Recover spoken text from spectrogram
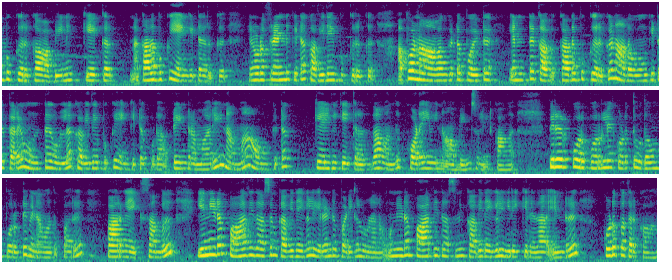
புக்கு இருக்கா அப்படின்னு கேட்குற கதை புக்கு என்கிட்ட இருக்கு. என்னோட ஃப்ரெண்டு கிட்ட கவிதை புக் இருக்கு. அப்போ நான் அவங்கிட்ட போயிட்டு என்கிட்ட கவி கதை புக்கு இருக்கு. நான் அதை உங்ககிட்ட தரேன். உன்கிட்ட உள்ள கவிதை புக்கு என்கிட்ட கூட அப்படின்ற மாதிரி நாம அவங்க கிட்ட கேள்வி கேட்கறது தான் வந்து கொடை வினா அப்படின்னு சொல்லியிருக்காங்க. பிறருக்கு ஒரு பொருளை கொடுத்து உதவும் பொருட்டு வினாவது. பாருங்க எக்ஸாம்பிள் என்னிடம் பாரதிதாசன் கவிதைகள் இரண்டு படிகள் உள்ளன. உன்னிடம் பாரதிதாசனின் கவிதைகள் இருக்கிறதா என்று கொடுப்பதற்காக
